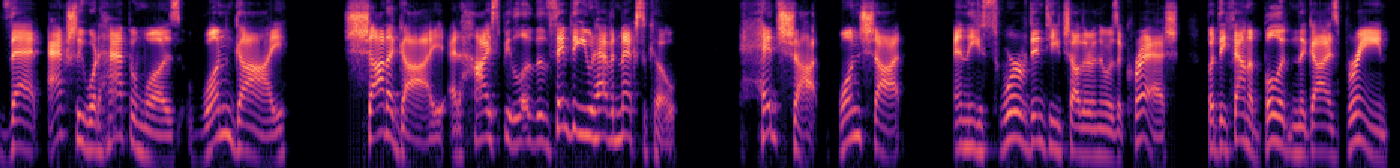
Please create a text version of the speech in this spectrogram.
that actually what happened was one guy shot a guy at high speed, the same thing you would have in Mexico, headshot, one shot, and he swerved into each other and there was a crash, but they found a bullet in the guy's brain.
